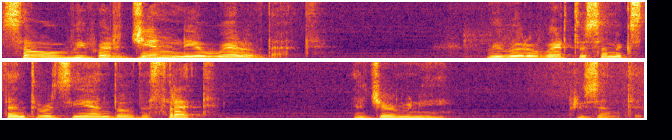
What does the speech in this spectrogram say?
So we were generally aware of that. We were aware to some extent towards the end of the threat that Germany presented.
